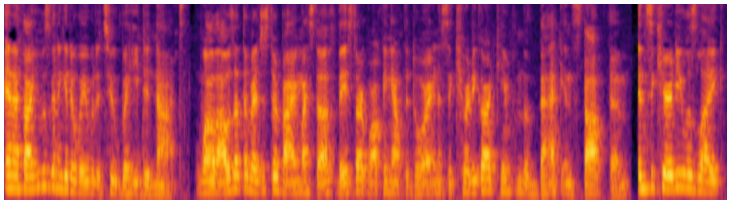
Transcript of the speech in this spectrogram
And I thought he was gonna get away with it too, but he did not. While I was at the register buying my stuff, they start walking out the door and a security guard came from the back and stopped them. And security was like,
